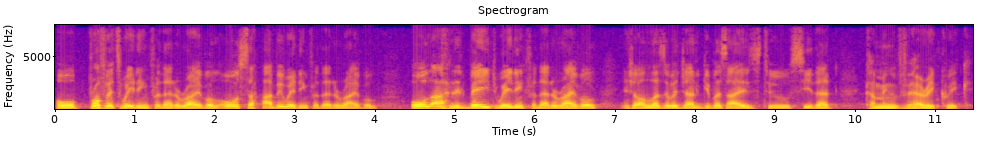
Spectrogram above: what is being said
all Prophets waiting for that arrival, all Sahabi waiting for that arrival, all Ahlul Bayt waiting for that arrival. InshaAllah give us eyes to see that coming very quick.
